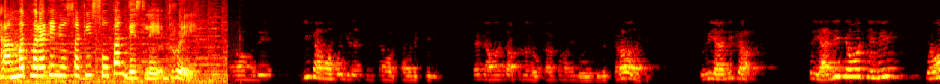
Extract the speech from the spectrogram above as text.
ठाममत मराठी न्यूजसाठी सोपान देसले धुळे. जी कामं आपण गेल्या तीन चार वर्षामध्ये केली त्या कामाचं आपल्याला लोकार्पण आणि भूमिपूजन करावं लागेल. तुम्ही यादी करा. तर यादी जेव्हा केली तेव्हा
